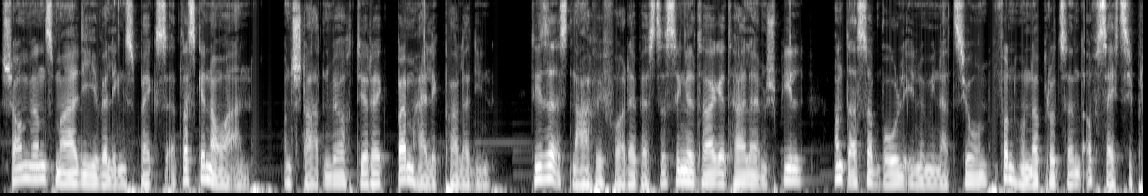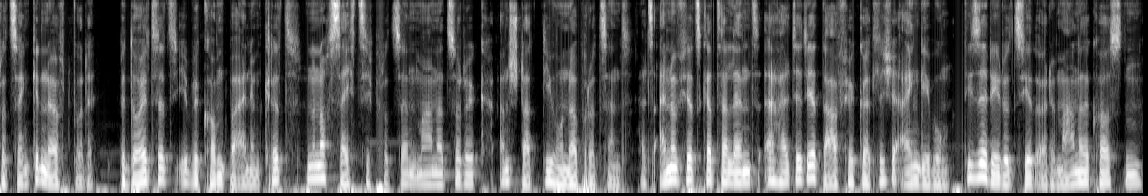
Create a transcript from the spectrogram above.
Schauen wir uns mal die jeweiligen Specs etwas genauer an. Und starten wir auch direkt beim Heiligpaladin. Dieser ist nach wie vor der beste Single-Target-Heiler im Spiel und das obwohl Illumination von 100% auf 60% genervt wurde. Bedeutet, ihr bekommt bei einem Crit nur noch 60% Mana zurück, anstatt die 100%. Als 41er Talent erhaltet ihr dafür göttliche Eingebung. Diese reduziert eure Mana-Kosten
